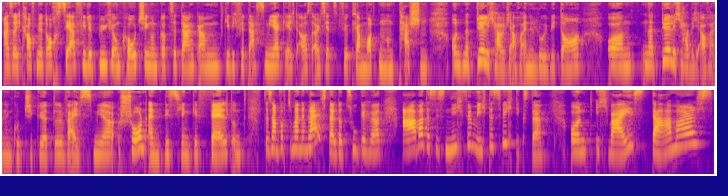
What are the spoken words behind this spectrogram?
Also ich kaufe mir doch sehr viele Bücher und Coaching und Gott sei Dank ähm, gebe ich für das mehr Geld aus als jetzt für Klamotten und Taschen. Und natürlich habe ich auch eine Louis Vuitton und natürlich habe ich auch einen Gucci-Gürtel, weil es mir schon ein bisschen gefällt und das einfach zu meinem Lifestyle dazugehört. Aber das ist nicht für mich das Wichtigste. Und ich weiß damals,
